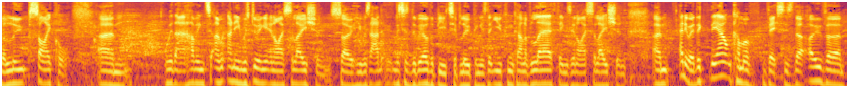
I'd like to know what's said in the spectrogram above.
the loop cycle. Um, without having to and he was doing it in isolation so he was adding this is the other beauty of looping is that you can kind of layer things in isolation um, anyway the, the outcome of this is that over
